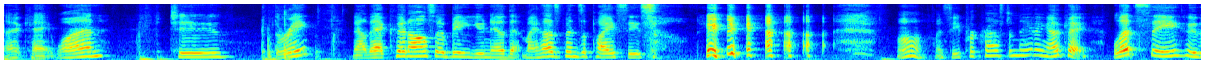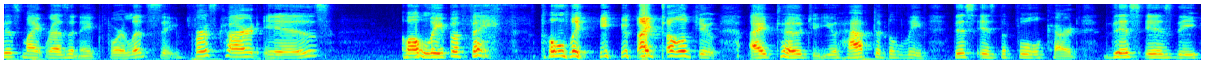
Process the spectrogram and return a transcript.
Okay, one, two, three. Now that could also be, you know that my husband's a Pisces, so maybe Oh, is he procrastinating? Okay, let's see who this might resonate for. Let's see. First card is a leap of faith. Believe. I told you. I told you. You have to believe. This is the fool card. This is the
